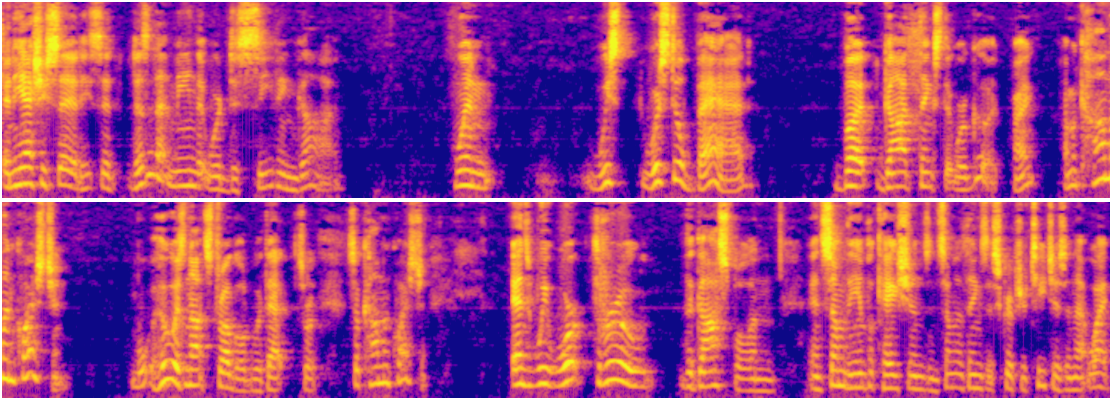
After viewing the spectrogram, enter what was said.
And he actually said, he said, doesn't that mean that we're deceiving God? When we, we're still bad, but God thinks that we're good, right? I mean, common question. Who has not struggled with that sort of, so common question. And we work through the gospel and, and some of the implications and some of the things that scripture teaches in that way.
